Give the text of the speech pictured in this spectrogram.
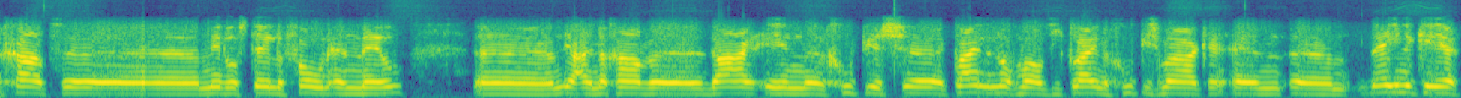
gaat middels telefoon en mail. Ja, en dan gaan we daar in groepjes, kleine, nogmaals, die kleine groepjes maken. En de ene keer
